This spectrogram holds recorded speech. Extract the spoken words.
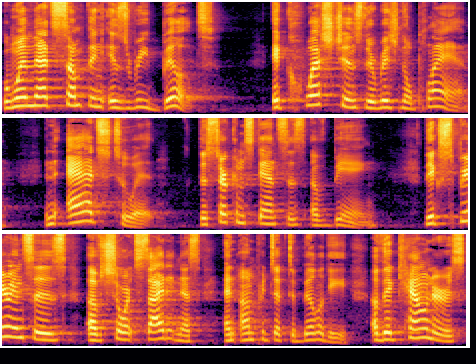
But when that something is rebuilt, it questions the original plan and adds to it the circumstances of being, the experiences of short sightedness and unpredictability, of the encounters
